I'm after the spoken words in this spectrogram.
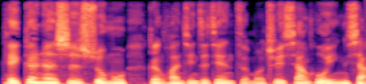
可以更认识树木跟环境之间怎么去相互影响。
